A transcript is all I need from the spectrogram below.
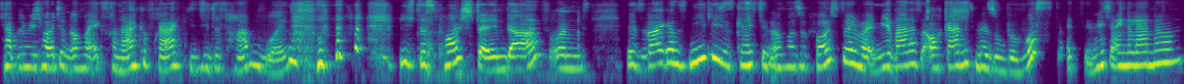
Ich habe nämlich heute nochmal extra nachgefragt, wie sie das haben wollen. wie ich das vorstellen darf. Und es war ganz niedlich, das kann ich dir noch mal so vorstellen, weil mir war das auch gar nicht mehr so bewusst, als sie mich eingeladen haben.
